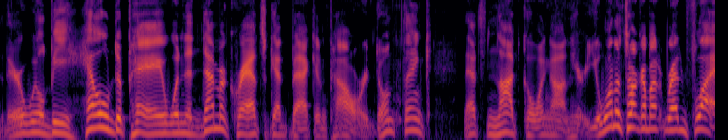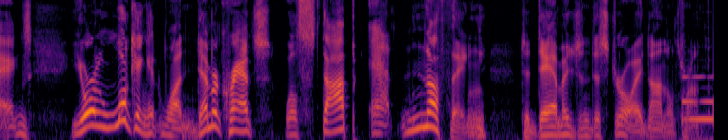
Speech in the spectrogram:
there will be hell to pay when the Democrats get back in power. Don't think that's not going on here. You want to talk about red flags? You're looking at one. Democrats will stop at nothing to damage and destroy Donald Trump.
